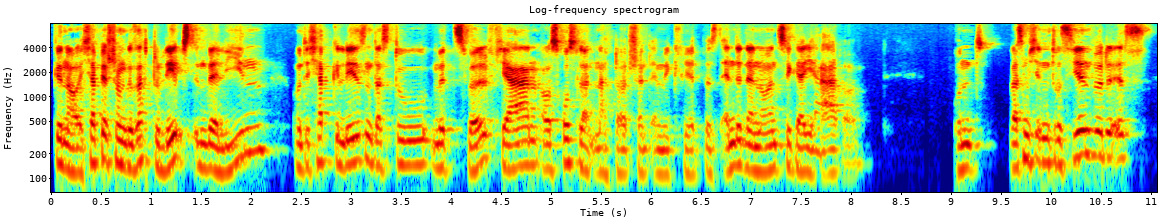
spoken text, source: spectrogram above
Genau, ich habe ja schon gesagt, du lebst in Berlin und ich habe gelesen, dass du mit zwölf Jahren aus Russland nach Deutschland emigriert bist, Ende der 90er Jahre. Und was mich interessieren würde, ist,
